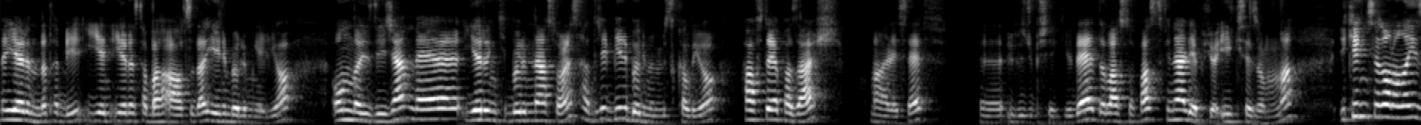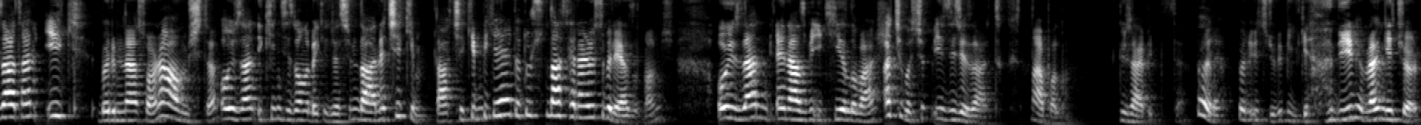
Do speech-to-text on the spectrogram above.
Ve yarın da tabii yeni, yarın sabah 6'da yeni bölüm geliyor. Onu da izleyeceğim ve yarınki bölümden sonra sadece bir bölümümüz kalıyor. Haftaya pazar maalesef e, üzücü bir şekilde The Last of Us final yapıyor ilk sezonuna. İkinci sezon onayı zaten ilk bölümden sonra almıştı. O yüzden ikinci sezonu bekleyeceğiz. Şimdi daha ne çekim? Daha çekim bir kere de dursun daha senaryosu bile yazılmamış. O yüzden en az bir iki yılı var. Açıp açıp izleyeceğiz artık. Ne yapalım? Güzel bir dizi. Böyle. Böyle üzücü bir bilgi deyip hemen geçiyorum.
